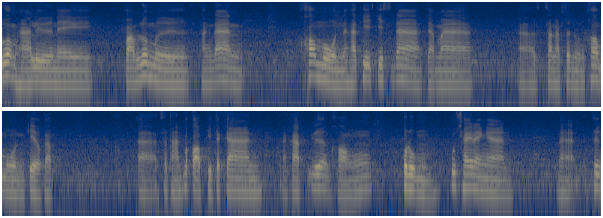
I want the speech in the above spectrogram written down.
ร่วมหารือในความร่วมมือทางด้านข้อมูลนะครับที่จิสดาจะมาสนับสนุนข้อมูลเกี่ยวกับสถานประกอบกิจการนะครับ เรื่องของกลุ่มผู้ใช้แรงงานนะฮะซึ่ง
